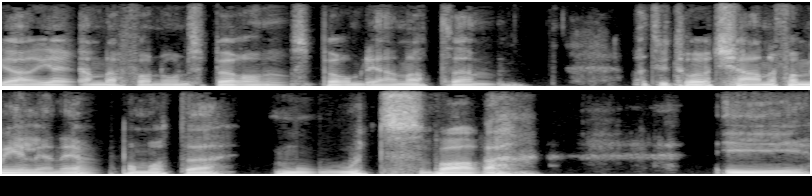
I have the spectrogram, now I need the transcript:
er gjerne derfor noen spør om, spør om det igjen, at, um, at, vi tror at kjernefamilien er på en måte motsvaret i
